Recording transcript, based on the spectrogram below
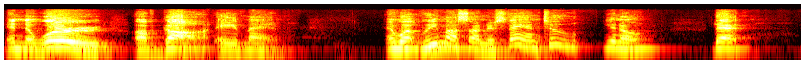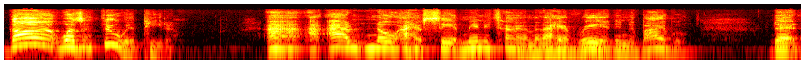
in the word of God, amen. And what we must understand too, you know, that God wasn't through with Peter. I, I, I, know I have said many times, and I have read in the Bible that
